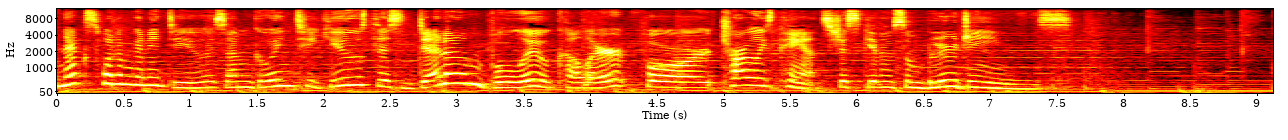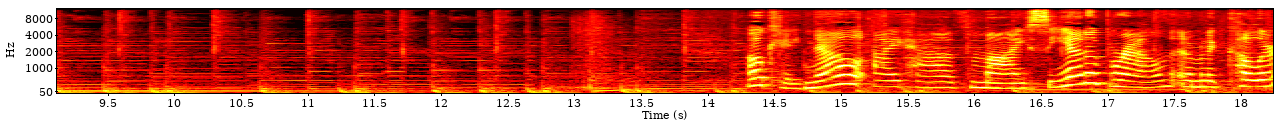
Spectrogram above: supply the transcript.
Next what I'm going to do is I'm going to use this denim blue color for Charlie's pants. Just give him some blue jeans. Okay, now I have my sienna brown and I'm going to color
